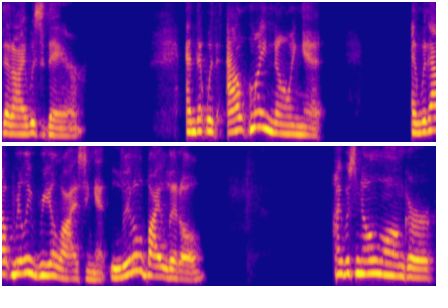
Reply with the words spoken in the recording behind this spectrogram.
that I was there and that without my knowing it and without really realizing it, little by little, I was no longer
